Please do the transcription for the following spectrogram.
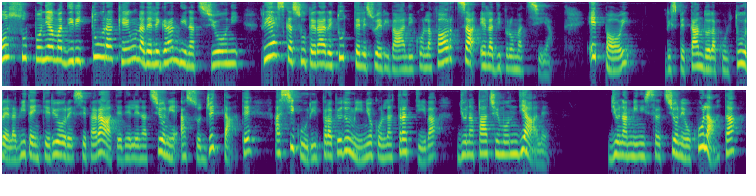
O supponiamo addirittura che una delle grandi nazioni riesca a superare tutte le sue rivali con la forza e la diplomazia. E poi, rispettando la cultura e la vita interiore separate delle nazioni assoggettate, assicuri il proprio dominio con l'attrattiva di una pace mondiale, di un'amministrazione oculata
